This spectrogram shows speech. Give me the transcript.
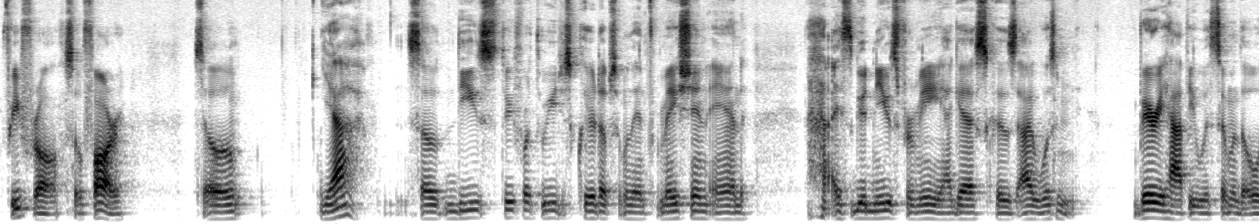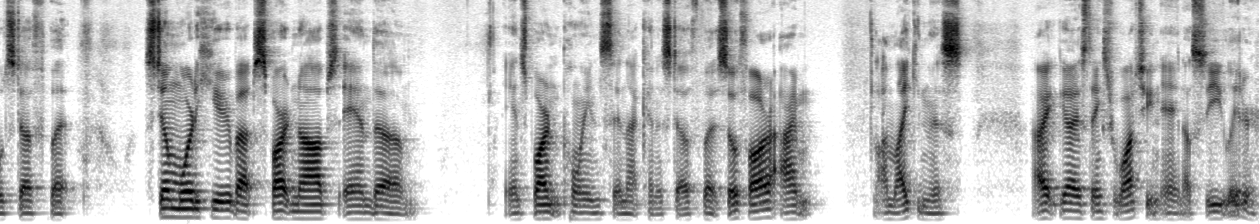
free for all so far. So, yeah. So these 343 just cleared up some of the information, and it's good news for me, I guess, because I wasn't very happy with some of the old stuff, but still more to hear about Spartan Ops and um, and Spartan points and that kind of stuff. But so far, I'm I'm liking this. Alright guys, thanks for watching and I'll see you later.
